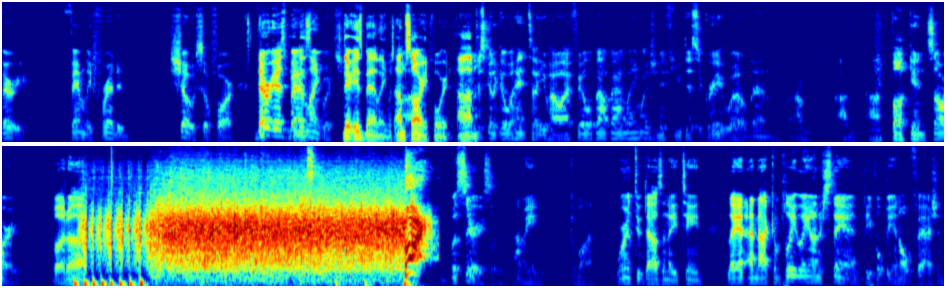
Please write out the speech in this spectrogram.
very family-friended show so far. There is it bad is. language. there is bad language. I'm Uh, sorry for it. Um, I'm just gonna go ahead and tell you how I feel about bad language, and if you disagree, well then I'm I'm I'm fucking sorry. But uh, yeah. we're in 2018. Like, And I completely understand people being old fashioned.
